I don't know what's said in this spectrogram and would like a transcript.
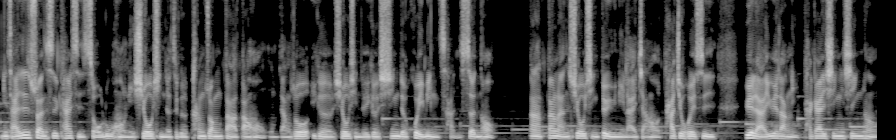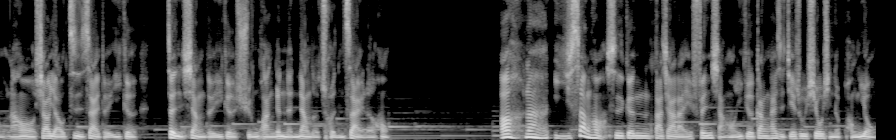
你才是算是开始走入哈你修行的这个康庄大道哈。我们讲说一个修行的一个新的慧命产生哈。那当然修行对于你来讲哦，它就会是。越来越让你开开心心哈，然后逍遥自在的一个正向的一个循环跟能量的存在了哈。好，那以上哈是跟大家来分享哦，一个刚开始接触修行的朋友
